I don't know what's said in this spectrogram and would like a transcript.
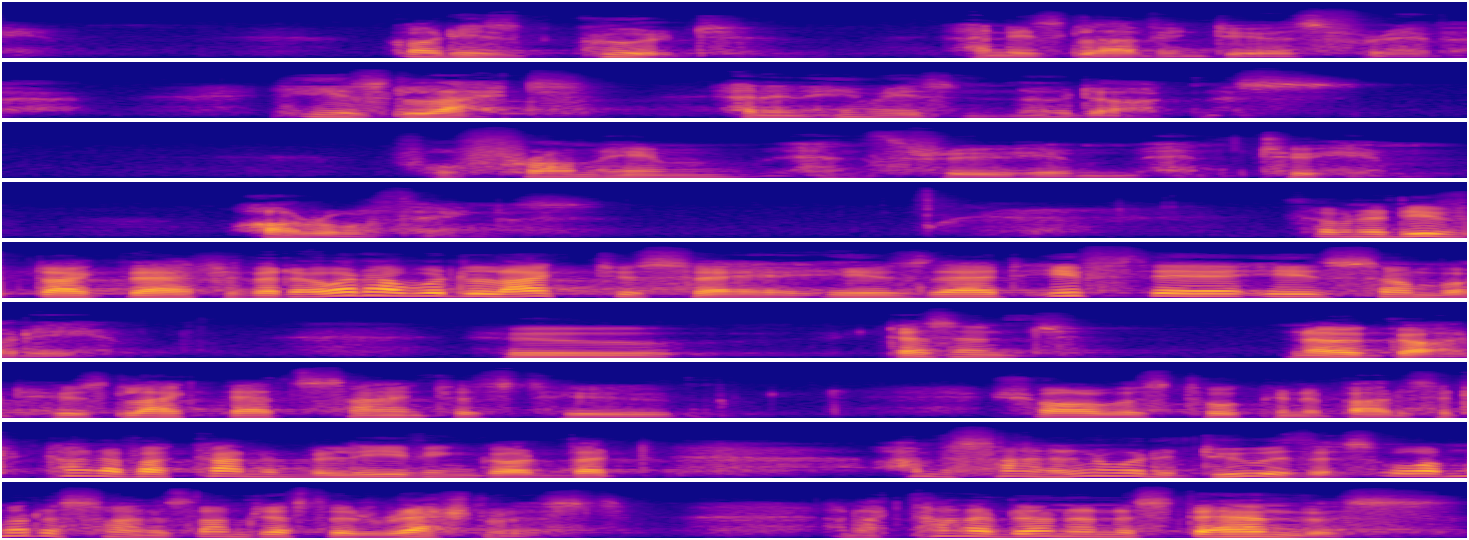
God is good, and his love endures forever. He is light, and in him is no darkness. For from him, and through him, and to him are all things. So I'm going to leave it like that. But what I would like to say is that if there is somebody who doesn't know God, who's like that scientist who Charles was talking about, he said, kind of, I kind of believe in God, but I'm a scientist. I don't know what to do with this. Or I'm not a scientist. I'm just a rationalist. And I kind of don't understand this.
